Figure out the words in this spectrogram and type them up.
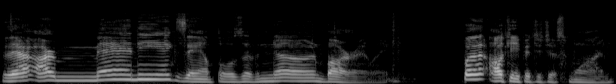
There are many examples of known borrowing but I'll keep it to just one.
